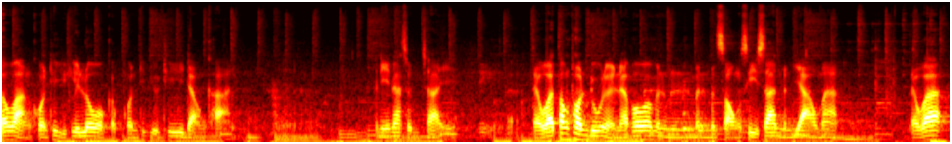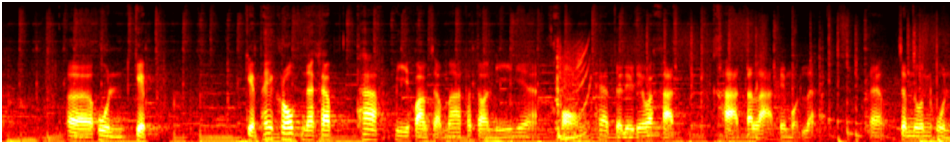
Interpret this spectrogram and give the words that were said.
ระหว่างคนที่อยู่ที่โลกกับคนที่อยู่ที่ดาวคาร นนี้น่าสนใจ แต่ว่าต้องทนดูหน่อยนะ เพราะว่ามันมันมันมันสองซีซั่นมันยาวมาก แต่ว่าเอ่อหุ่นเก็บเก็บให้ครบนะครับ ถ้ามีความสามารถเพราะตอนนี้เนี่ยของแทบจะเรียกได้ว่าขาดขาดตลาดไปหมดแล้วแต่จำนวนหุ่น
